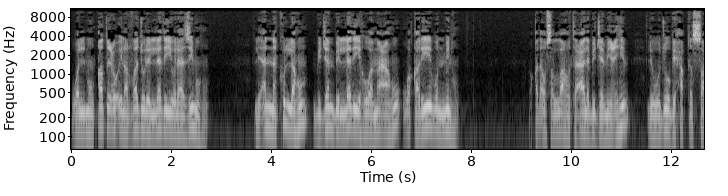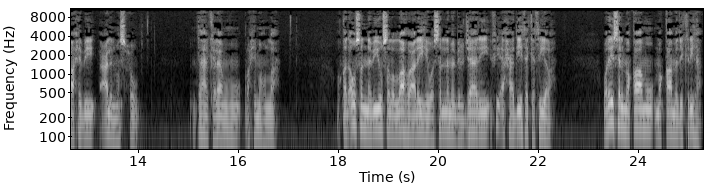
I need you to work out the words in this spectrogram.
والمنقطع إلى الرجل الذي يلازمه لأن كلهم بجنب الذي هو معه وقريب منه. وقد أوصى الله تعالى بجميعهم لوجوب حق الصاحب على المصحوب. انتهى كلامه رحمه الله. وقد أوصى النبي صلى الله عليه وسلم بالجار في أحاديث كثيرة وليس المقام مقام ذكرها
